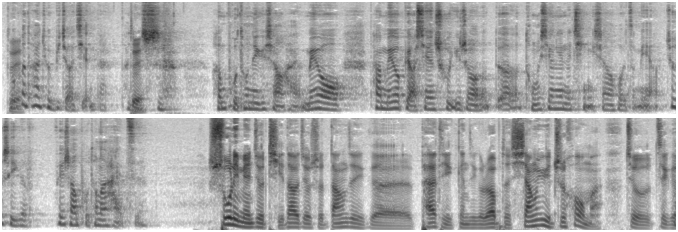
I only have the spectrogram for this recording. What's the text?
不过他就比较简单，他就是很普通的一个小孩，没有他没有表现出一种呃同性恋的倾向或者怎么样，就是一个非常普通的孩子。书里面就提到，就是当这个 Patty 跟这个 Robert 相遇之后嘛，就这个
